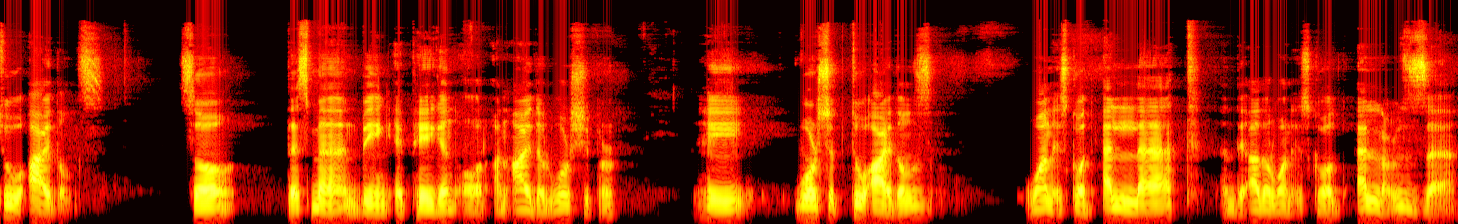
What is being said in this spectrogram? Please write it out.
two idols. So this man, being a pagan or an idol worshipper, he worshipped two idols. One is called Allat, and the other one is called Al Uzza.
